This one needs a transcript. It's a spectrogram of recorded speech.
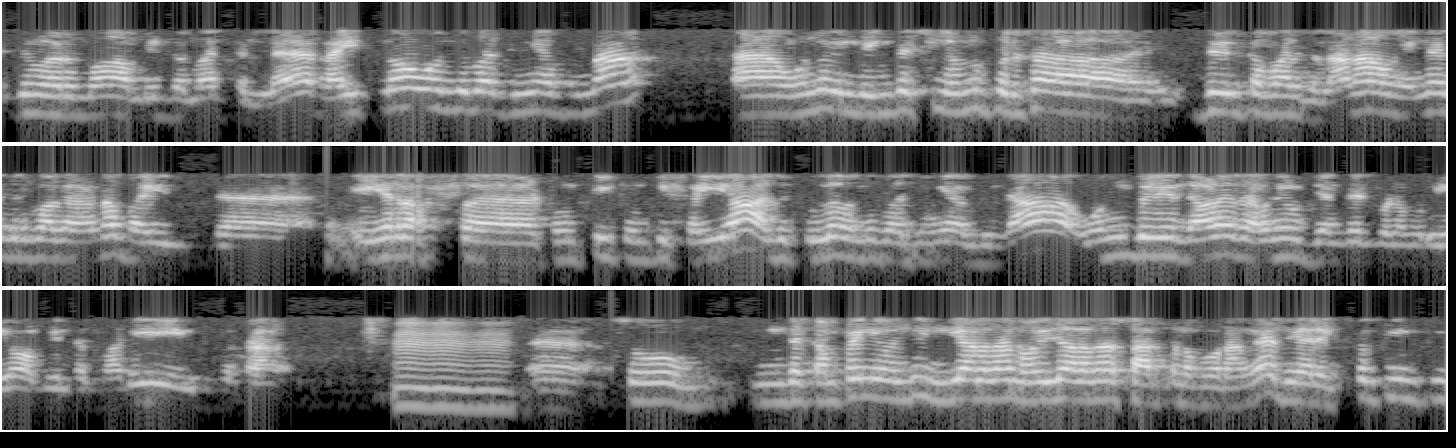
இது வருமா அப்படின்ற மாதிரி தெரியல. ரைட் நோ வந்து பாத்தீங்க அப்படின்னா ஒண்ணும் இந்த இண்டஸ்ட்ரியில ஒன்றும் பெருசா இது இருக்க மாதிரி தெரியல ஆனா அவங்க என்ன எதிர்பார்க்கறாங்கன்னா by year of twenty twenty five அதுக்குள்ள வந்து பாத்தீங்க அப்படின்னா one billion dollar revenue generate பண்ண முடியும் அப்படின்ற மாதிரி இது பண்றாங்க. ஸோ இந்த கம்பெனி வந்து இந்தியாவில தான் நொய்டால தான் ஸ்டார்ட் பண்ண போறாங்க they are expecting to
